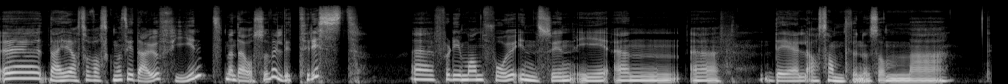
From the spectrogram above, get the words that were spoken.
Eh, nei, altså hva skal man si. Det er jo fint, men det er også veldig trist. Eh, fordi man får jo innsyn i en eh, del av samfunnet som eh,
